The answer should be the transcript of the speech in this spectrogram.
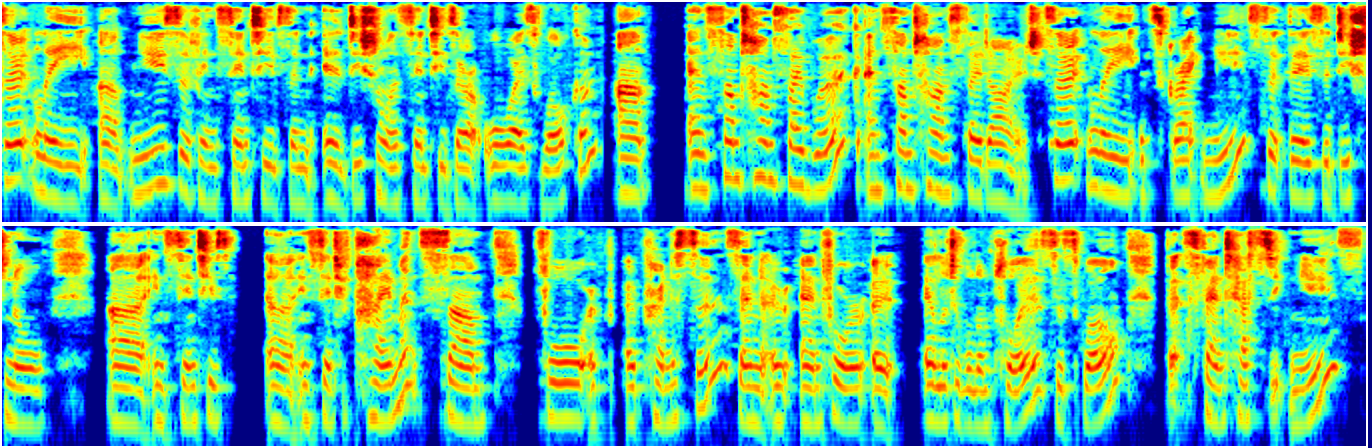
Certainly, uh, news of incentives and additional incentives are always welcome. Uh, and sometimes they work and sometimes they don't. Certainly, it's great news that there's additional uh, incentives uh, incentive payments um, for apprentices and and for uh, eligible employers as well. That's fantastic news.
